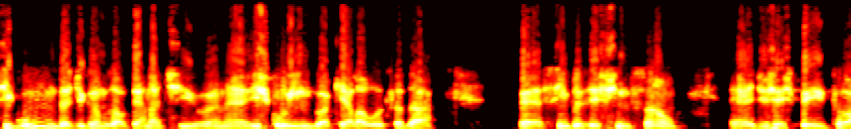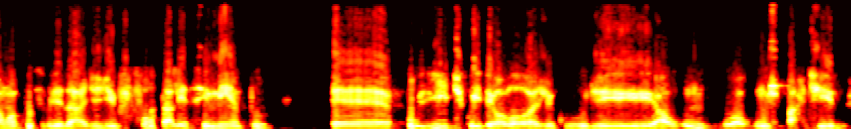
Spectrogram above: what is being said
segunda, digamos, alternativa, né, excluindo aquela outra da é, simples extinção, é, diz respeito a uma possibilidade de fortalecimento é, político-ideológico de algum ou alguns partidos.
